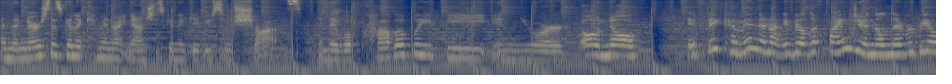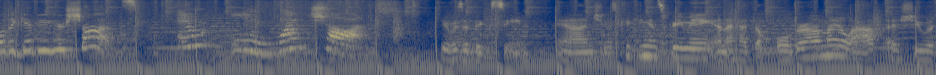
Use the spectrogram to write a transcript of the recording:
And the nurse is gonna come in right now and she's gonna give you some shots. And they will probably be in your, oh no, if they come in, they're not gonna be able to find you and they'll never be able to give you your shots. I in one shot. It was a big scene and she was kicking and screaming and I had to hold her on my lap as she would.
